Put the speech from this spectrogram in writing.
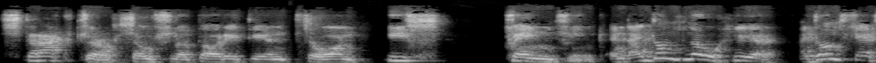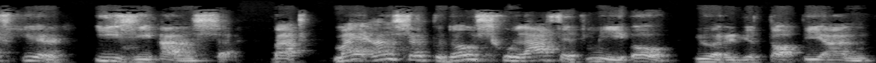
structure of social authority and so on is changing. And I don't know here, I don't have here easy answer. But my answer to those who laugh at me, oh, you are a utopian,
